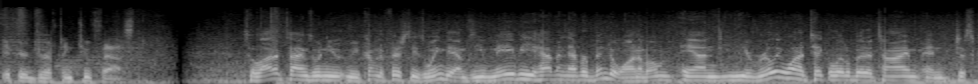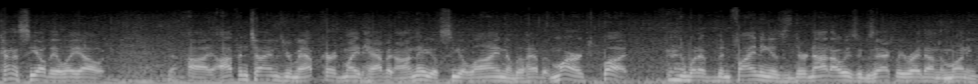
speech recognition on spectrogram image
if you're drifting too fast. So a lot of times when you, you come to fish these wing dams, you maybe haven't ever been to one of them and you really want to take a little bit of time and just kind of see how they lay out. Uh, oftentimes your map card might have it on there, you'll see a line and they'll have it marked, but what I've been finding is they're not always exactly right on the money.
